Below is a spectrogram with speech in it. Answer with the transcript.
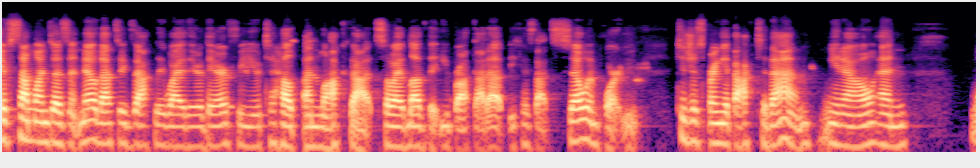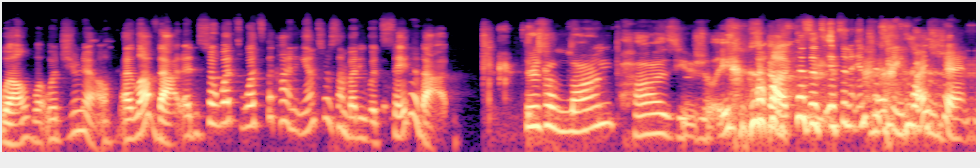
if someone doesn't know, that's exactly why they're there for you to help unlock that. So I love that you brought that up because that's so important to just bring it back to them, you know, and well what would you know? I love that. And so what's what's the kind of answer somebody would say to that? There's a long pause usually. Because it's, it's an interesting question.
